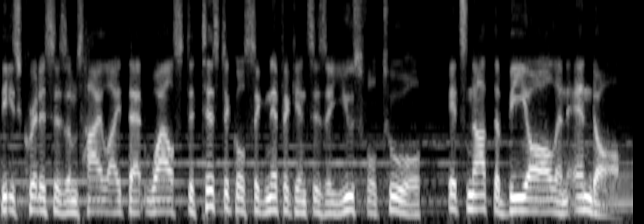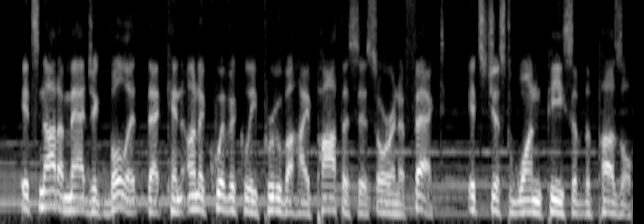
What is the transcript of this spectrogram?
These criticisms highlight that while statistical significance is a useful tool, it's not the be-all and end-all. It's not a magic bullet that can unequivocally prove a hypothesis or an effect, it's just one piece of the puzzle.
